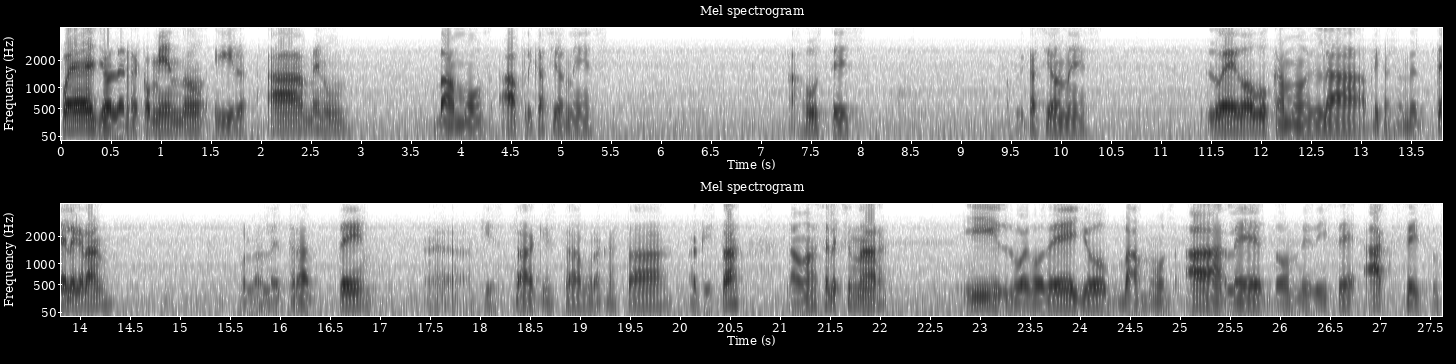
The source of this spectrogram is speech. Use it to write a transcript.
pues yo les recomiendo ir a menú, vamos a aplicaciones, ajustes, aplicaciones, luego buscamos la aplicación de Telegram por la letra T, aquí está, aquí está, por acá está, aquí está. La vamos a seleccionar y luego de ello vamos a darle donde dice accesos.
